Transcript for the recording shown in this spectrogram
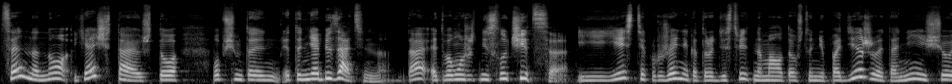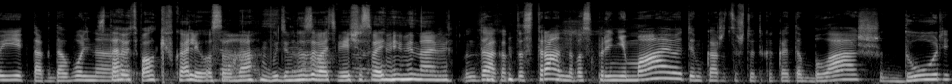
ценно, но я считаю, что, в общем-то, это не обязательно, да, этого может не случиться. И есть окружение, которое действительно мало того, что не поддерживает, они еще и так довольно... Ставят палки в колеса, да, да, будем да. называть называть вещи своими именами. Да, как-то странно воспринимают, им кажется, что это какая-то блажь, дурь,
